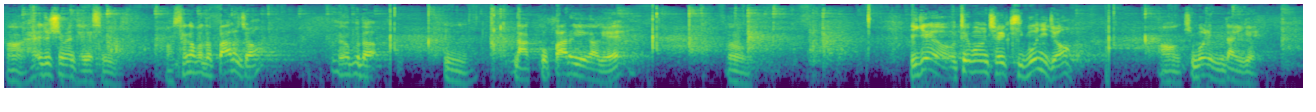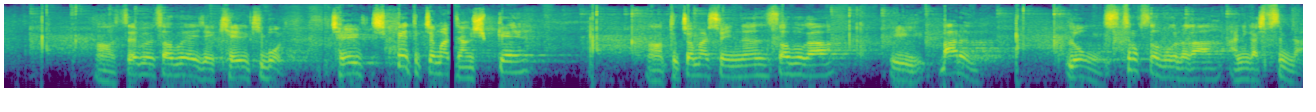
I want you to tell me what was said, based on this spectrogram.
어, 해주시면 되겠습니다. 어, 생각보다 빠르죠? 생각보다 음, 낮고 빠르게 가게. 어. 이게 어떻게 보면 제일 기본이죠. 어, 기본입니다, 이게. 어, 세븐 서브의 이제 제일 기본. 제일 쉽게 득점할, 가장 쉽게 어, 득점할 수 있는 서브가 이 빠른 롱 스트로크 서브가 아닌가 싶습니다.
